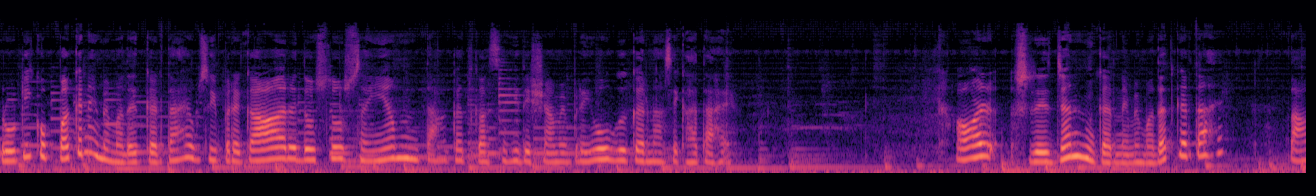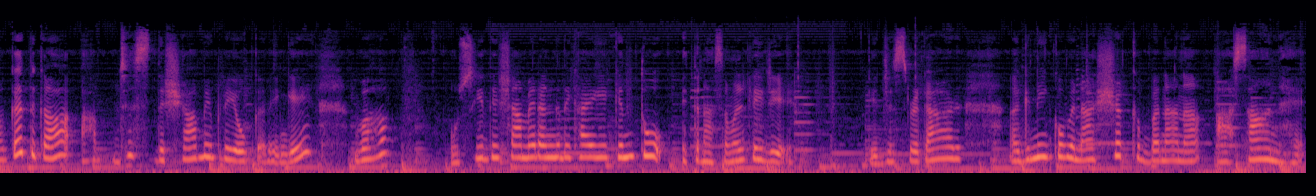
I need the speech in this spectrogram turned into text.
रोटी को पकने में मदद करता है, उसी प्रकार दोस्तों, संयम ताकत का सही दिशा में प्रयोग करना सिखाता है। और सृजन करने में मदद करता है। ताकत का आप जिस दिशा में प्रयोग करेंगे, वह उसी दिशा में रंग दिखाएगी। किंतु इतना समझ लीजिए कि जिस प्रकार अग्नि को विनाशक बनाना आसान है,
